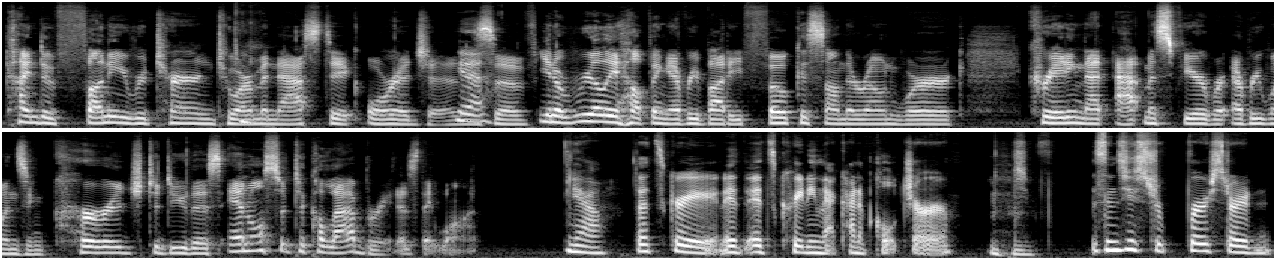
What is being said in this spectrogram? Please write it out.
kind of funny return to our monastic origins yeah. of, you know, really helping everybody focus on their own work, creating that atmosphere where everyone's encouraged to do this and also to collaborate as they want. Yeah, that's great. It, it's creating that kind of culture mm-hmm since you st- first started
